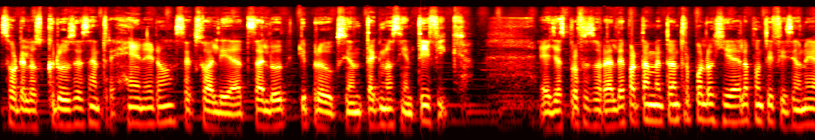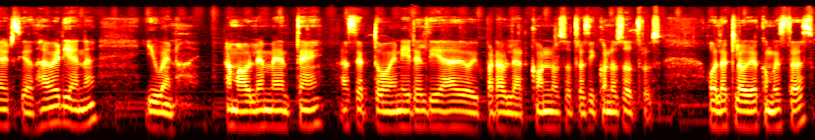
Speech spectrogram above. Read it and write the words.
sobre los cruces entre género, sexualidad, salud y producción tecnocientífica. Ella es profesora del Departamento de Antropología de la Pontificia Universidad Javeriana y bueno, amablemente aceptó venir el día de hoy para hablar con nosotras y con nosotros. Hola Claudia, ¿cómo estás?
